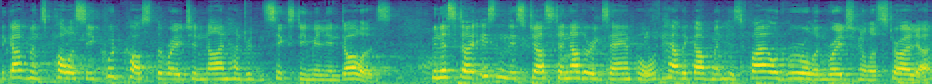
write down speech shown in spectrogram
the government's policy could cost the region $960 million? Minister, isn't this just another example of how the government has failed rural and regional Australia,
